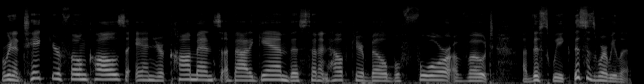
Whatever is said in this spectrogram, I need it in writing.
we're going to take your phone calls and your comments about, again, the Senate health care bill before a vote uh, this week. This is where we live.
